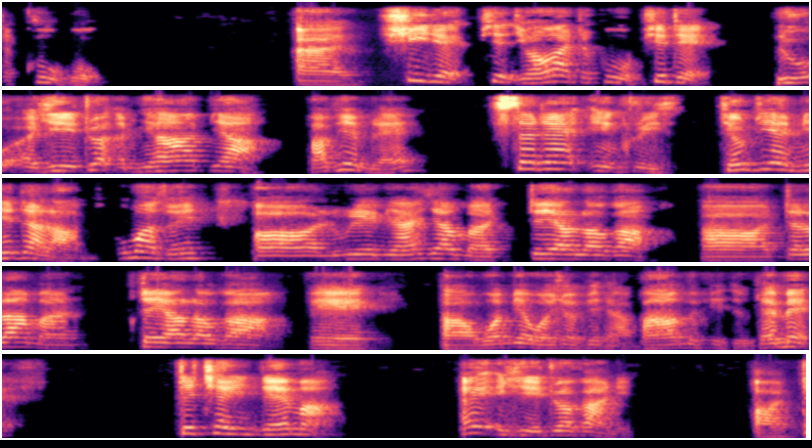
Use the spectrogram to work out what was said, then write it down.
တစ်ခုကိုအဲရှိတဲ့ဖြစ်ယောဂတစ်ခုကိုဖြစ်တဲ့လူအရေအတွက်အများအပြားဘာဖြစ်မလဲ sudden increase ရုပ်တရက်မြင့်တက်လာဥပမာဆိုရင်အာလူတွေအများကြီးကြမှာတယောက်လောက်ကအာတလမှာ တယောက်လောက်ကဘယ်အာဝမ်းပြက်ဝမ်းလျှော်ဖြစ်တာဘာမှမဖြစ်ဘူးဒါပေမဲ့တစ်ချိန်တည်းမှာအဲ့အရေအတွက်ကနေအာတ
